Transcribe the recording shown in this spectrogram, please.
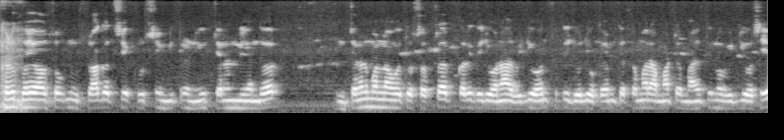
ખેડૂત ભાઈઓ, આપ સૌનું સ્વાગત છે કૃષિ મિત્ર ન્યૂઝ ચેનલની અંદર. ચેનલમાં ન હોય તો સબસ્ક્રાઈબ કરી દેજો અને આ વીડિયો અંત સુધી જોજો, કેમ કે તમારા માટે માહિતીનો વીડિયો છે.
